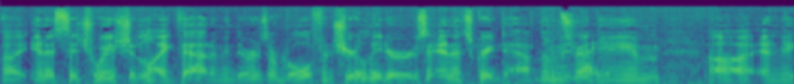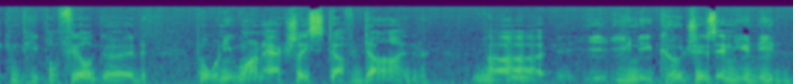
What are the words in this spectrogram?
uh, in a situation like that. I mean, there's a role for cheerleaders, and it's great to have them that's in right. the game uh, and making people feel good. But when you want actually stuff done, Mm-hmm. uh, you need coaches and you need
